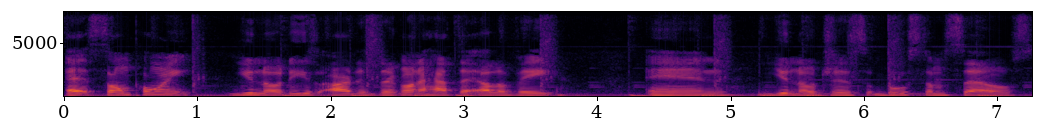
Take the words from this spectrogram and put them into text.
at some point, you know, these artists they're gonna have to elevate and you know just boost themselves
